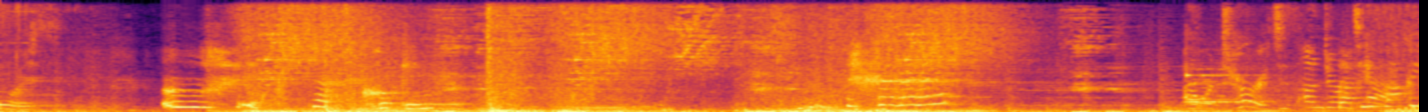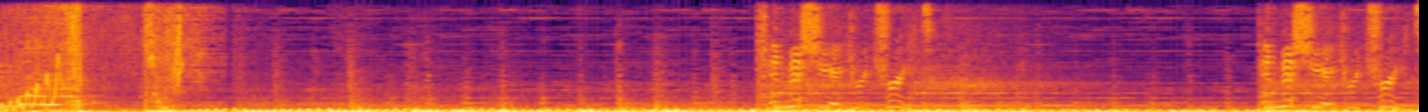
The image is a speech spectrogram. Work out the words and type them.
Chores. Uh, except cooking. Our turret is under attack. Initiate retreat. Initiate retreat.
